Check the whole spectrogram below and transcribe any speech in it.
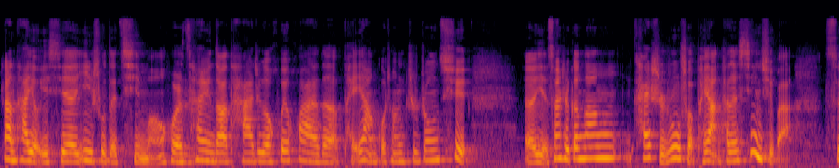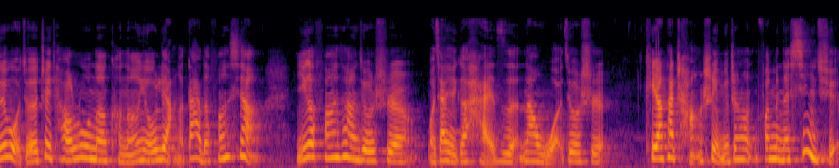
让她有一些艺术的启蒙，或者参与到她这个绘画的培养过程之中去，呃，也算是刚刚开始入手培养她的兴趣吧。所以我觉得这条路呢，可能有两个大的方向，一个方向就是我家有一个孩子，那我就是。可以让他尝试有没有这种方面的兴趣，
